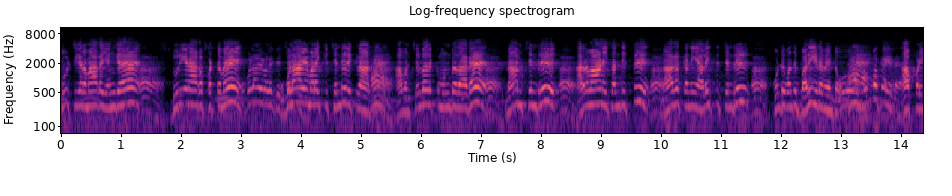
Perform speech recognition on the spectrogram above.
சூழ்ச்சிகரமாக எங்க. துரியனாகப்பட்டவன் உபலாய் மலைக்கு சென்றிருக்கிறான். அவன் செல்வதற்கு முன்பதாக நாம் சென்று அரவானை சந்தித்து நாகக்கண்ணியை அழைத்து சென்று கொண்டு வந்து பலியிட வேண்டும். அப்படி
